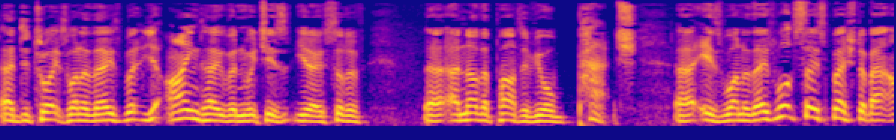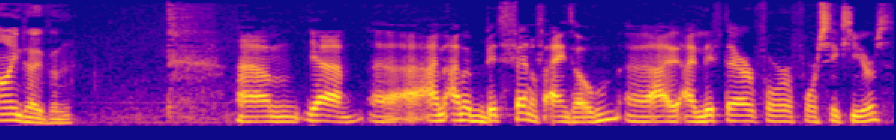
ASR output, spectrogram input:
uh, Detroit's one of those. But Eindhoven, which is you know sort of uh, another part of your patch, uh, is one of those. What's so special about Eindhoven? Um, yeah, uh, I'm, I'm a bit fan of Eindhoven. Uh, I, I lived there for, for six years.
